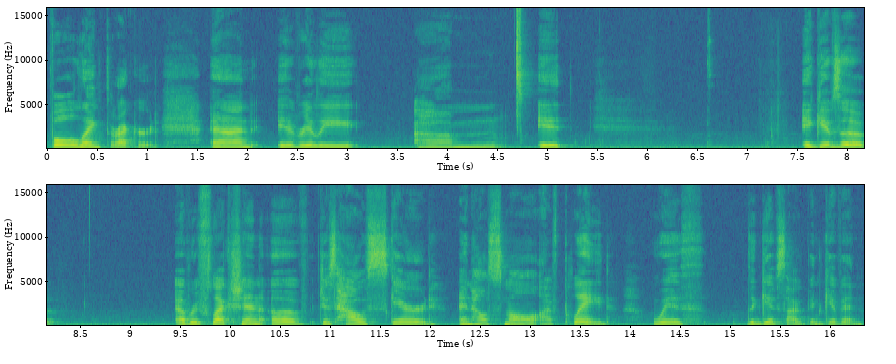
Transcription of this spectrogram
full length record, and it really um, it it gives a a reflection of just how scared and how small I've played with the gifts I've been given.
